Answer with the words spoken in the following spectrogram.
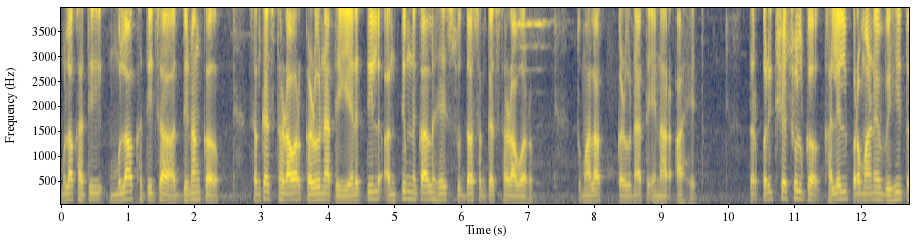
मुलाखती मुलाखतीचा दिनांक संकेतस्थळावर कळविण्यात येतील. अंतिम निकाल हे सुद्धा संकेतस्थळावर तुम्हाला कळविण्यात येणार आहेत. तर परीक्षा शुल्क खालीलप्रमाणे विहित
